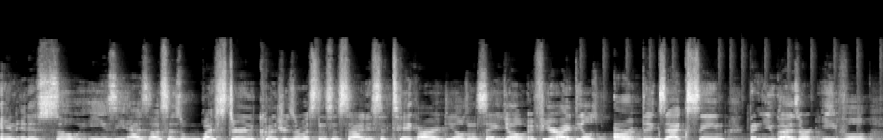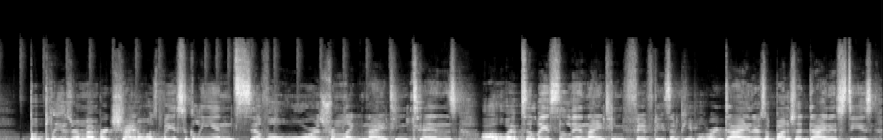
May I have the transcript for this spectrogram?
And it is so easy as us as Western countries or Western societies to take our ideals and say, yo, if your ideals aren't the exact same, then you guys are evil. But please remember, China was basically in civil wars from like 1910s all the way up to basically the 1950s, and people were dying. There's a bunch of dynasties,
